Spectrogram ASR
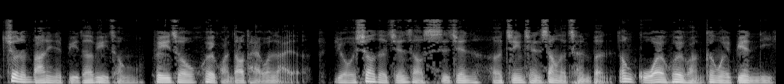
就能把你的比特币从非洲汇款到台湾来了，有效的减少时间和金钱上的成本，让国外汇款更为便利。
